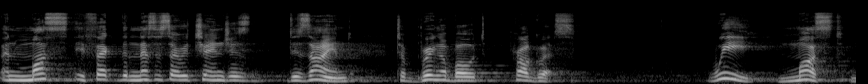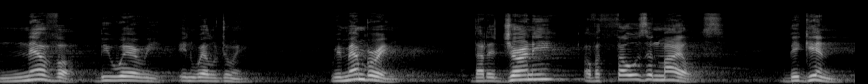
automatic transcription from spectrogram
and must effect the necessary changes designed to bring about progress. We must never be weary in well doing, remembering that a journey of a thousand miles begin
